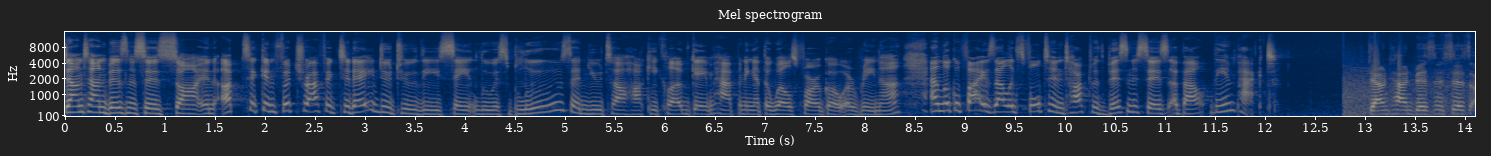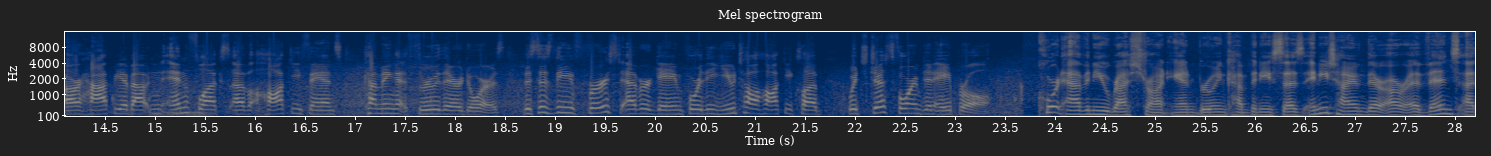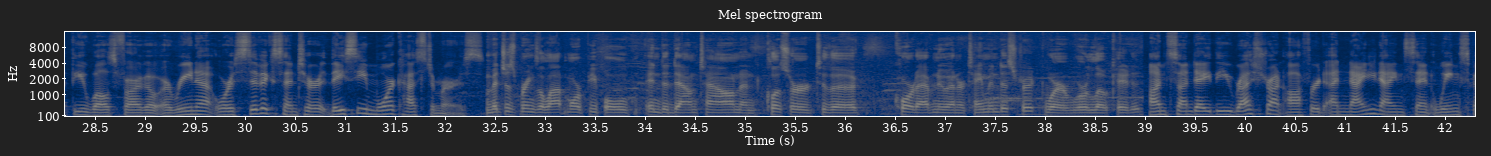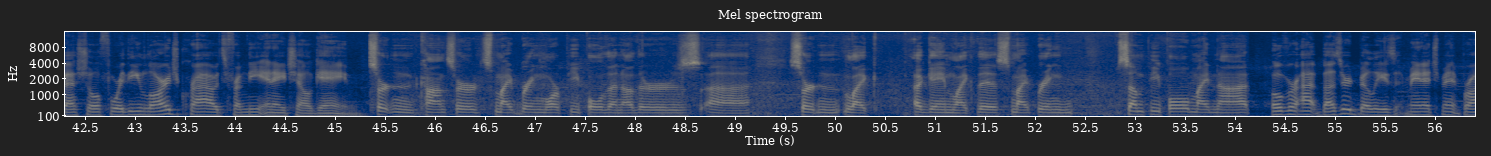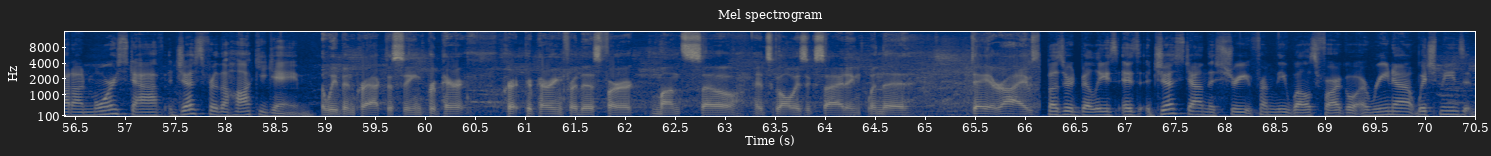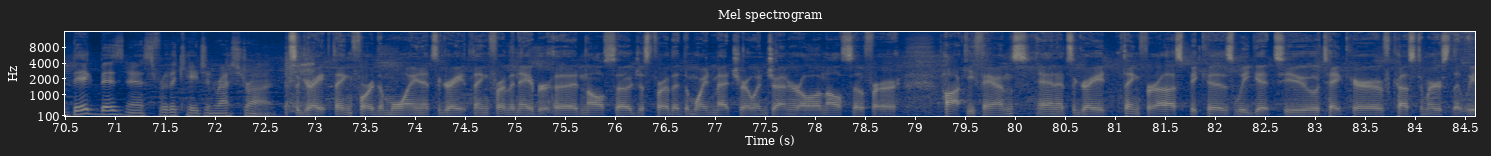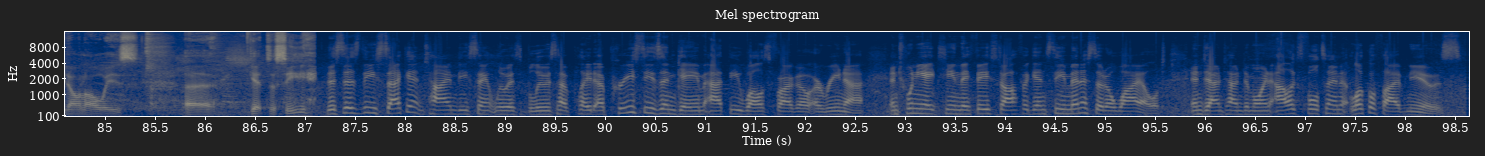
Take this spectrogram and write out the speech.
Downtown businesses saw an uptick in foot traffic today due to the St. Louis Blues and Utah Hockey Club game happening at the Wells Fargo Arena. And Local 5's Alex Fulton talked with businesses about the impact. Downtown businesses are happy about an influx of hockey fans coming through their doors. This is the first ever game for the Utah Hockey Club, which just formed in April. Court Avenue Restaurant and Brewing Company says anytime there are events at the Wells Fargo Arena or Civic Center, they see more customers. It just brings a lot more people into downtown and closer to the Court Avenue Entertainment District where we're located. On Sunday, the restaurant offered a 99 cent wing special for the large crowds from the NHL game. Certain concerts might bring more people than others. Uh, certain, like a game like this, might bring some people might not. Over at Buzzard Billy's, management brought on more staff just for the hockey game. We've been practicing, prepare, pre preparing for this for months, so it's always exciting when the day arrives. Buzzard Billy's is just down the street from the Wells Fargo Arena, which means big business for the Cajun restaurant. It's a great thing for Des Moines. It's a great thing for the neighborhood and also just for the Des Moines Metro in general and also for hockey fans. And it's a great thing for us because we get to take care of customers that we don't always uh, get to see. This is the second time the St. Louis Blues have played a preseason game at the Wells Fargo Arena. In 2018, they faced off against the Minnesota Wild. In downtown Des Moines, Alex Fulton, Local 5 News.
